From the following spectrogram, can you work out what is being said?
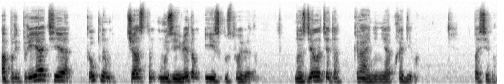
а предприятие крупным частным музееведам и искусствоведам. Но сделать это крайне необходимо. Спасибо.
